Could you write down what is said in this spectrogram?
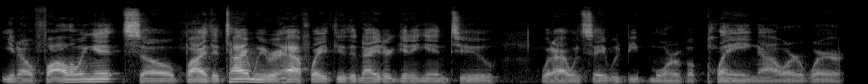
You know, following it. So by the time we were halfway through the night or getting into what I would say would be more of a playing hour where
